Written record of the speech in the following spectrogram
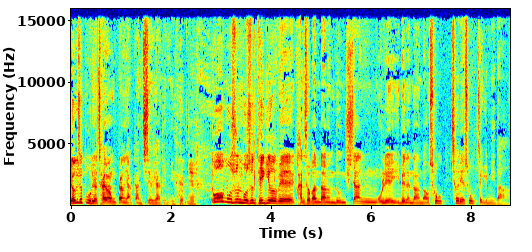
여기서 또 우리가 자유한국당 약간 지적해야 됩니다. 예. 또 무슨 무슨 대기업에 간섭한다는 등 시장 원리에 입에된다는 등 소극 처리에 소극적입니다.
